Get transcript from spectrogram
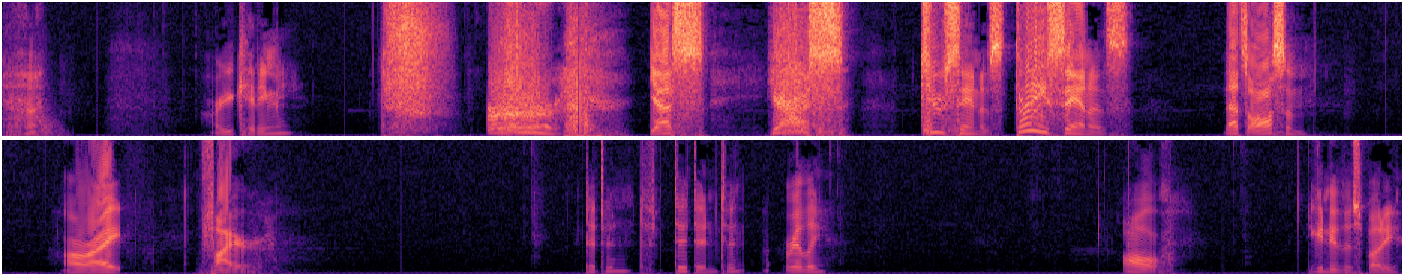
Are you kidding me? yes! Yes! Two Santas. Three Santas! That's awesome. Alright. Fire. Didn't, didn't, really? Oh. You can do this, buddy.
